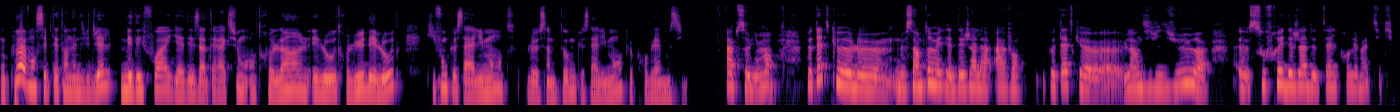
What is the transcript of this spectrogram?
on peut avancer peut-être en individuel, mais des fois, il y a des interactions entre l'un et l'autre, l'une et l'autre, qui font que ça alimente le symptôme, que ça alimente le problème aussi. Absolument. Peut-être que le, symptôme était déjà là avant. Peut-être que euh, l'individu euh, souffrait déjà de telles problématiques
